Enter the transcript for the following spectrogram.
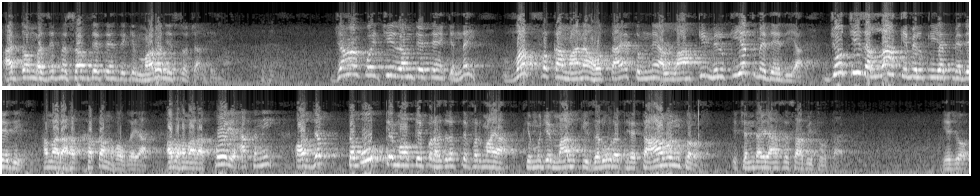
آج تو ہم مسجد میں سب دیتے ہیں کہ مارو جس تو چل مارو۔ جہاں کوئی چیز ہم دیتے ہیں کہ نہیں وقف کا معنی ہوتا ہے تم نے اللہ کی ملکیت میں دے دیا۔ جو چیز اللہ کی ملکیت میں دے دی، ہمارا حق ختم ہو گیا۔ اب ہمارا کوئی حق نہیں۔ اور جب تبوک کے موقع پر حضرت نے فرمایا کہ مجھے مال کی ضرورت ہے، تعاون کرو، یہ چندہ یہاں سے ثابت ہوتا ہے۔ یہ جو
